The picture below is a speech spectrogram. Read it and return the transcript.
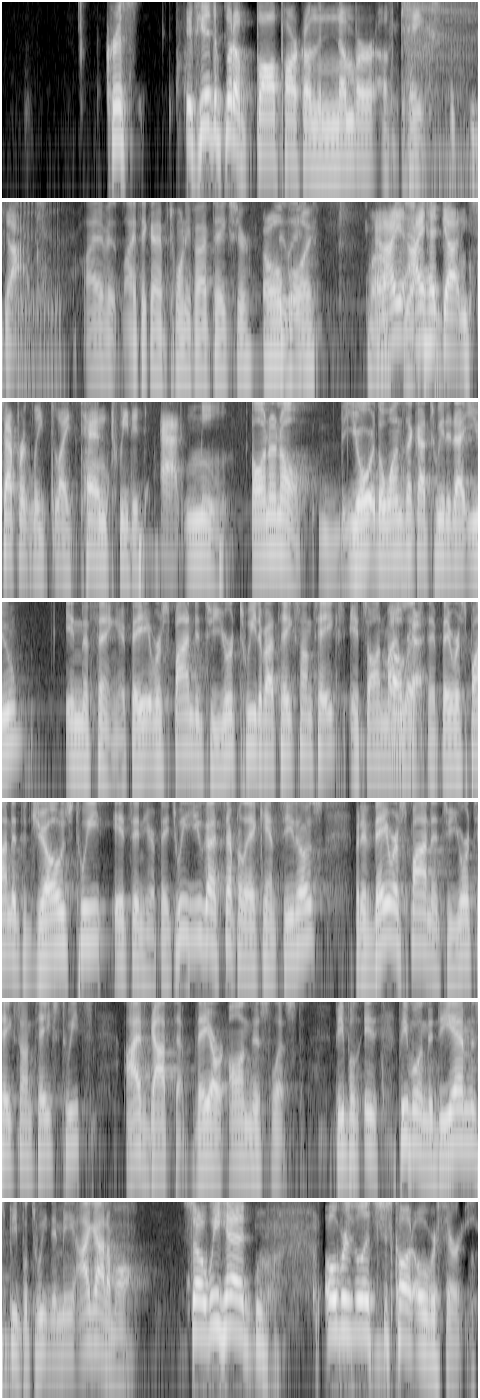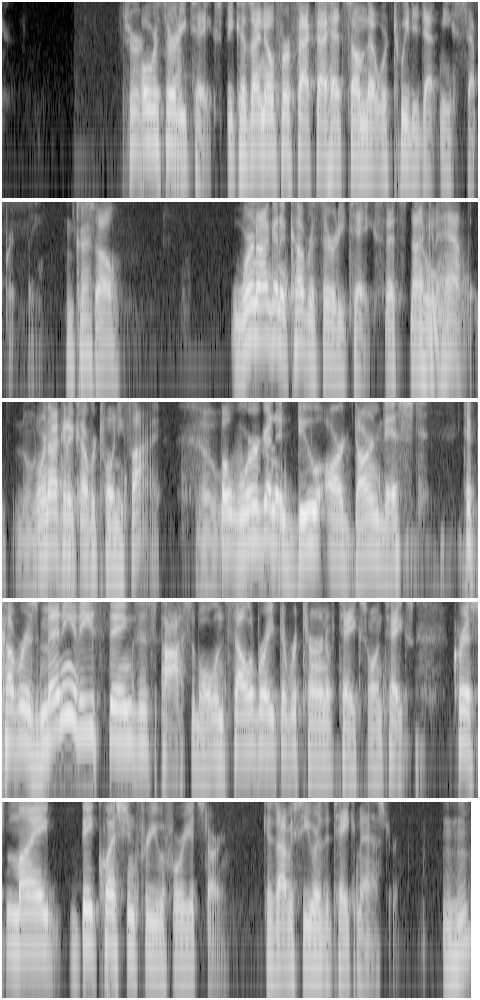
Chris, if you had to put a ballpark on the number of takes that you got, I have it. I think I have 25 takes here. Oh, boy. least. and I, yeah. I had gotten separately like 10 tweeted at me. Oh no no, your the ones that got tweeted at you in the thing. If they responded to your tweet about takes on takes, it's on my Okay. list. If they responded to Joe's tweet, it's in here. If they tweet you guys separately, I can't see those. But if they responded to your takes on takes tweets, I've got them. They are on this list. People people in the DMs, people tweeting at me, I got them all. So we had over, let's just call it over 30. Sure, over 30 Yeah. takes because I know for a fact I had some that were tweeted at me separately. Okay. So we're not going to cover 30 takes. That's not going to happen. No, we're not going to cover 25. No. But we're going to do our darndest to cover as many of these things as possible and celebrate the return of takes on takes. Chris, my big question for you before we get started, because obviously you are the take master. Mm-hmm.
